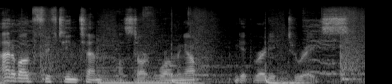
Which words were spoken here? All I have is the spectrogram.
At about 15.10, I'll start warming up and get ready to race.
